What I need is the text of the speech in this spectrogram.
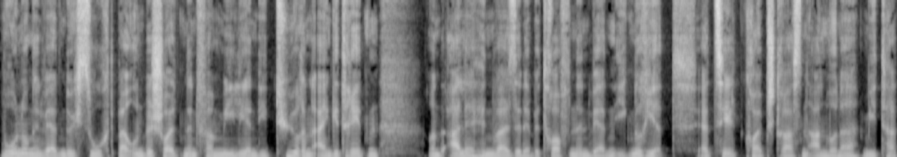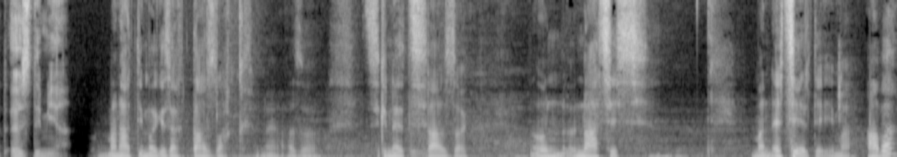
Wohnungen werden durchsucht, bei unbescholtenen Familien die Türen eingetreten und alle Hinweise der Betroffenen werden ignoriert, erzählt Kolbstraßenanwohner Mithat Özdemir. Man hat immer gesagt, Dasak, ne? also Signet Dasak und Nazis. Man erzählte immer, aber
